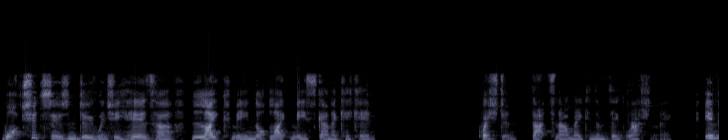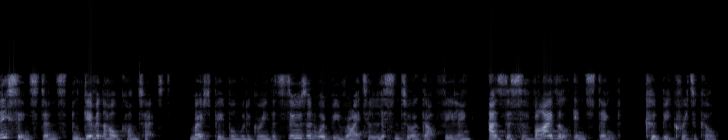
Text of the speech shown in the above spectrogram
What should Susan do when she hears her like me, not like me scanner kick in? Question. That's now making them think rationally. In this instance, and given the whole context, most people would agree that Susan would be right to listen to her gut feeling as the survival instinct could be critical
